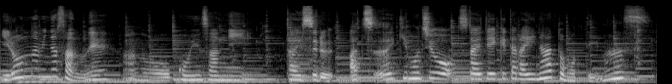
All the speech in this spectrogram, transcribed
いろんな皆さんのね、あの婚友さんに対する熱い気持ちを伝えていけたらいいなと思っています。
